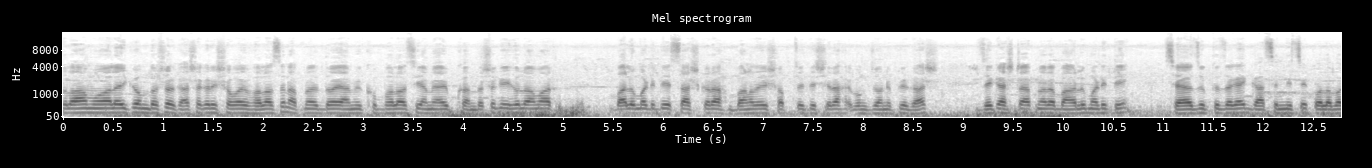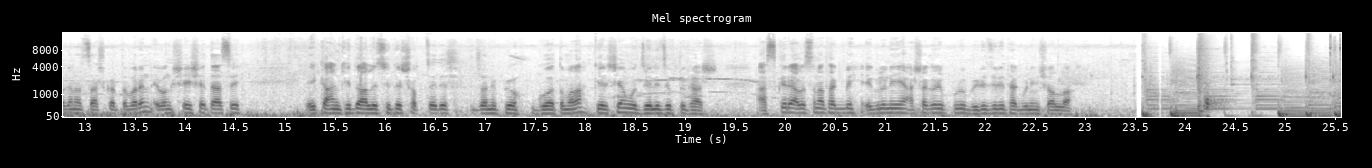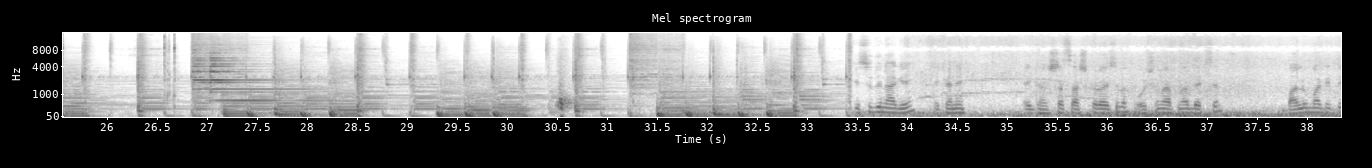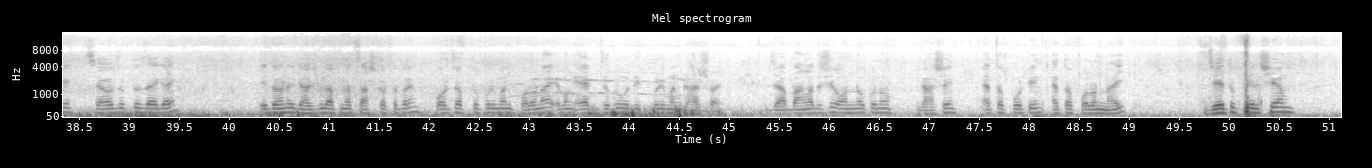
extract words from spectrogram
আসসালামু আলাইকুম। দর্শক, আশা করি সবাই ভালো আছেন। আপনাদের দয় আমি খুব ভালো আছি, আমি আইব খান। দর্শক, এই হলো আমার বালু মাটিতে চাষ করা বাংলাদেশের সবচাইতে সেরা এবং জনপ্রিয় ঘাস। যে ঘাসটা আপনারা বালু মাটিতে ছায়াযুক্ত জায়গায় গাছের নিচে কলা বাগানও চাষ করতে পারেন এবং সেই সাথে আছে এই কাঙ্ক্ষিত আলোচিত সবচাইতে জনপ্রিয় গুয়াতমালা, ক্যালসিয়াম ও জেলিযুক্ত ঘাস। আজকের আলোচনা থাকবে এগুলো নিয়ে। আশা করি পুরো ভিডিও জুড়ে থাকবেন ইনশাল্লাহ কিছুদিন আগে এখানে এই ঘাসটা চাষ করা হয়েছিল। ওই সময় আপনারা দেখছেন, বালু মাটিতে ছায়াযুক্ত জায়গায় এই ধরনের ঘাসগুলো আপনারা চাষ করতে পারেন। পর্যাপ্ত পরিমাণ ফলন হয় এবং এক যোগে অধিক পরিমাণ ঘাস হয়, যা বাংলাদেশে অন্য কোনো ঘাসে এত প্রোটিন, এত ফলন নাই। যেহেতু ক্যালসিয়াম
